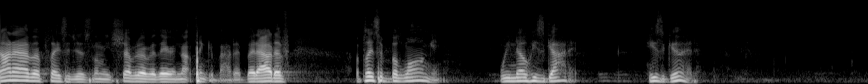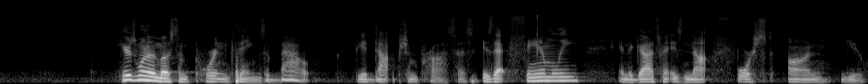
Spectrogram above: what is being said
not out of a place of just, let me shove it over there and not think about it, but out of a place of belonging. We know He's got it, He's good. Here's one of the most important things about the adoption process is that family in the God's family is not forced on you.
